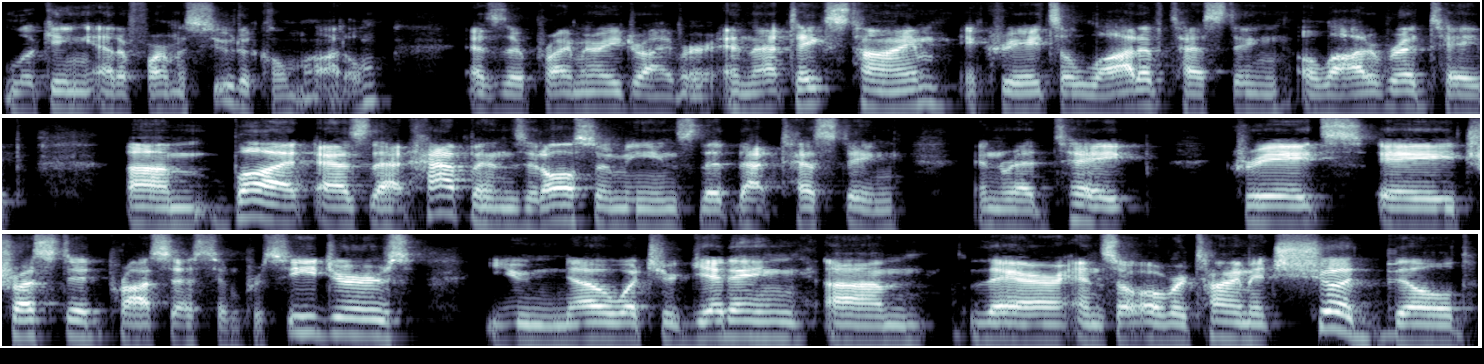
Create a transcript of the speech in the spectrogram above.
looking at a pharmaceutical model as their primary driver. And that takes time. It creates a lot of testing, a lot of red tape. Um, but as that happens, it also means that that testing and red tape creates a trusted process and procedures. You know what you're getting um, there. And so over time, it should build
